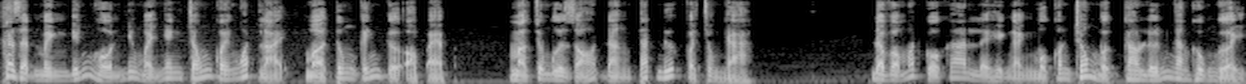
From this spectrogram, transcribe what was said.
Kha giật mình đứng hồn nhưng mà nhanh chóng quay ngoắt lại, mở tung cánh cửa ọp ẹp, mặc cho mưa gió đang tát nước vào trong nhà. Đập vào mắt của Kha là hình ảnh một con chó mực cao lớn ngang hông người.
